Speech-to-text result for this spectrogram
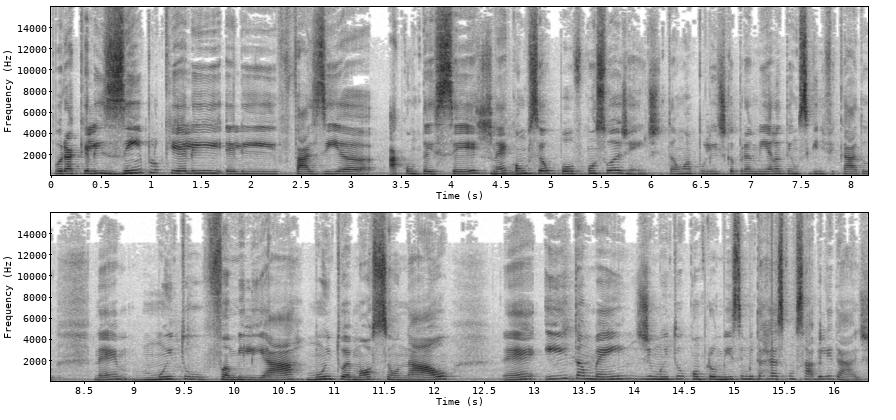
por aquele exemplo que ele, ele fazia acontecer né, com o seu povo, com sua gente. Então, a política, para mim, ela tem um significado né, muito familiar, muito emocional, né, e também de muito compromisso e muita responsabilidade.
